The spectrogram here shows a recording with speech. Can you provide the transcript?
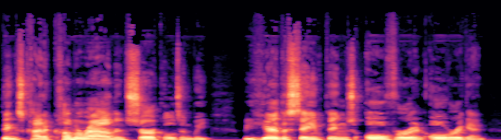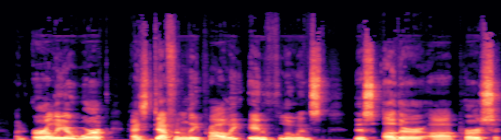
things kind of come around in circles and we, we hear the same things over and over again. An earlier work has definitely probably influenced this other uh, person.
